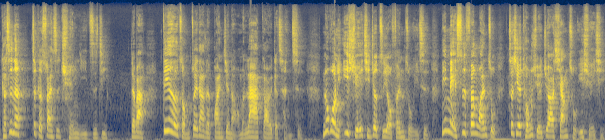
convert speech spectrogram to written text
可是呢，这个算是权宜之计，对吧？第二种最大的关键呢，我们拉高一个层次。如果你一学期就只有分组一次，你每次分完组，这些同学就要相处一学期，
